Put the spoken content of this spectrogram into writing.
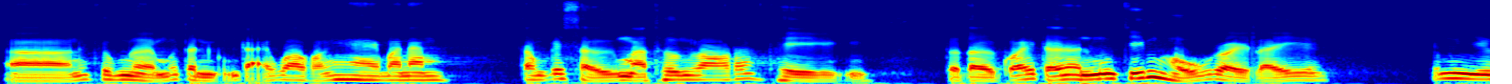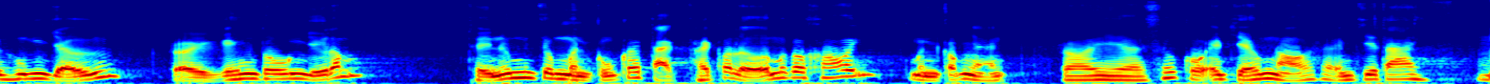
à, nói chung là mối tình cũng trải qua khoảng hai ba năm. Trong cái sự mà thương lo đó thì từ từ cô ấy trở nên muốn chiếm hữu rồi lại giống như hung dữ rồi ghen tuông dữ lắm. Thì nói chung mình cũng có tạc phải có lửa mới có khói mình công nhận. Rồi à, số cuộc em chịu không nổi rồi em chia tay. Ừ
